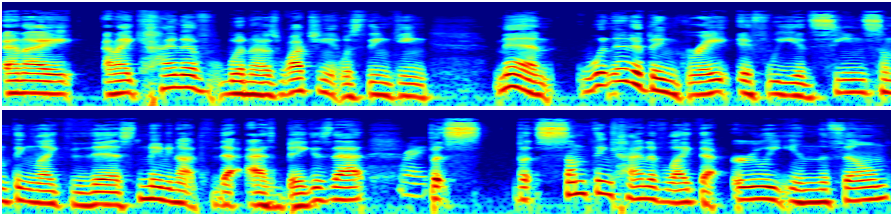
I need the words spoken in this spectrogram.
and I and I kind of when I was watching it was thinking, man, wouldn't it have been great if we had seen something like this? Maybe not that as big as that, Right. But but something kind of like that early in the film,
